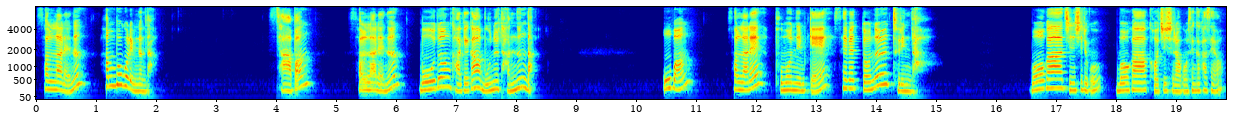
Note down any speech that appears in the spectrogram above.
설날에는 한복을 입는다. 4번 설날에는 모든 가게가 문을 닫는다. 5번 설날에 부모님께 세뱃돈을 드린다. 뭐가 진실이고 뭐가 거짓이라고 생각하세요?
